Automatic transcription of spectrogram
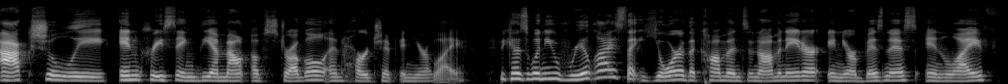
actually increasing the amount of struggle and hardship in your life. Because when you realize that you're the common denominator in your business, in life,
